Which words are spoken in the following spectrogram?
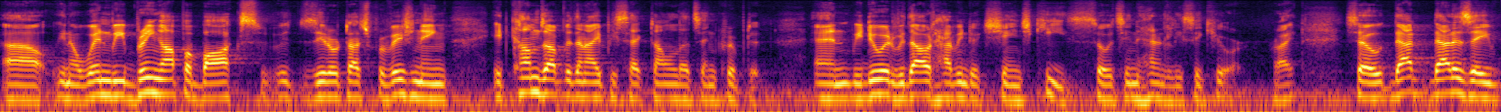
Uh, you know, when we bring up a box with zero touch provisioning, it comes up with an IPsec tunnel that's encrypted. And we do it without having to exchange keys, so it's inherently secure, right? So that, that is a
